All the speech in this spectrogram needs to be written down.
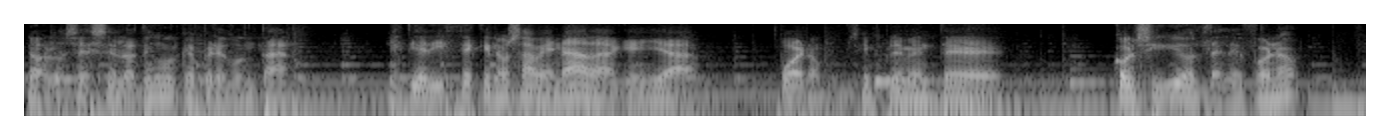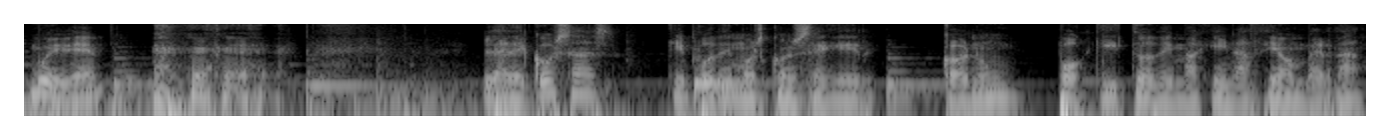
No lo sé, se lo tengo que preguntar. Mi tía dice que no sabe nada, que ella, bueno, simplemente consiguió el teléfono muy bien. La de cosas que podemos conseguir con un poquito de imaginación, ¿verdad?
